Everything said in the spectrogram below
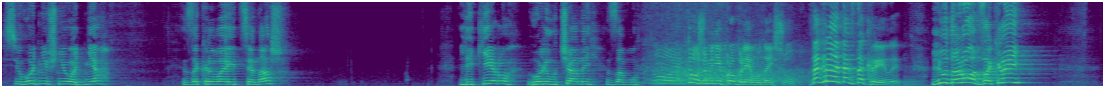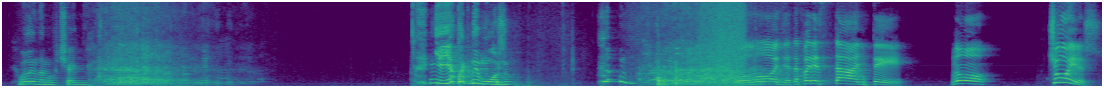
Сьогоднішнього дня закривається наш лікеро-горілчаний завод. Ой, теж мені проблему знайшов. Закрили так закрили. Люда, рот закрий! Хвилина мовчання. Ні, я так не можу. Володя, та перестань ти. Ну, чуєш?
